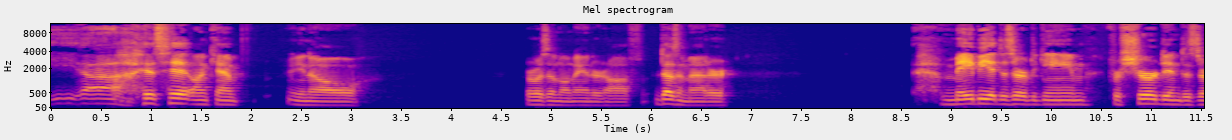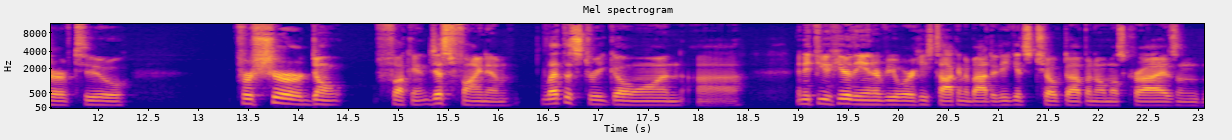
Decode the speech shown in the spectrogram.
Yeah, his hit on Kemp, you know, or was it on Anderhoff? Doesn't matter maybe it deserved a game. For sure didn't deserve to. For sure don't fucking just fine him. Let the streak go on. Uh, and if you hear the interview where he's talking about it, he gets choked up and almost cries. And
